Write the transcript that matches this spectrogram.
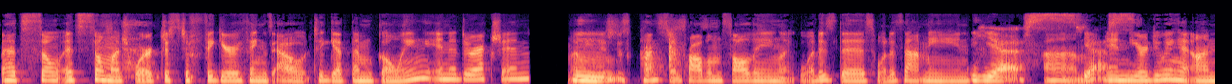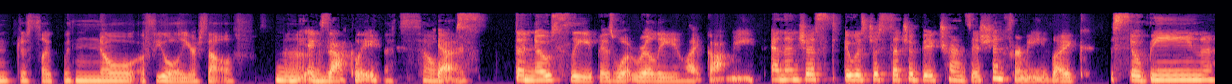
that's so it's so much work just to figure things out to get them going in a direction. I mean, it's mm. just constant problem solving. Like, what is this? What does that mean? Yes. Um, yes. And you're doing it on just like with no fuel yourself. Mm, um, exactly. It's so yes. Hard. The no sleep is what really like got me. And then just, it was just such a big transition for me. Like, so being,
